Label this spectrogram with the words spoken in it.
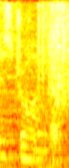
Destroyed.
